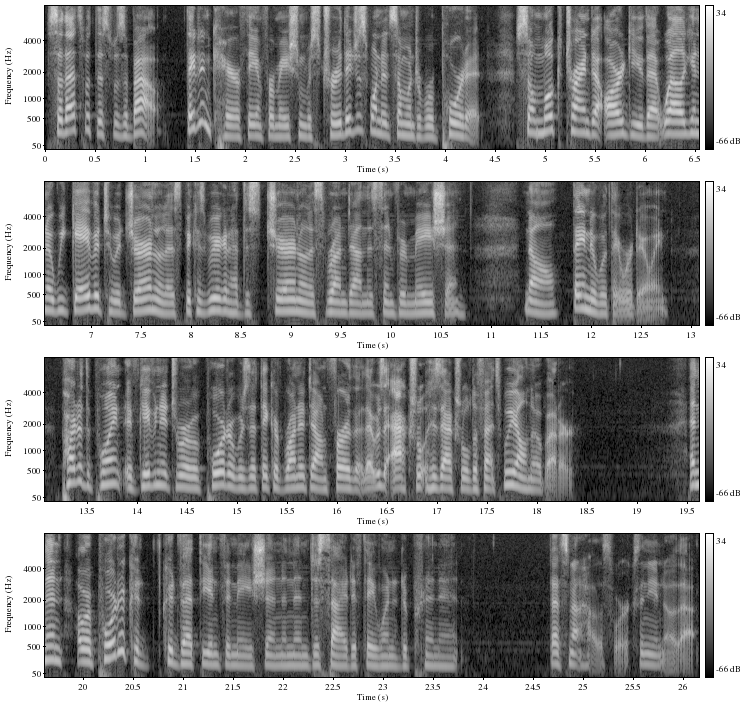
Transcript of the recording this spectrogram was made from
So that's what this was about. They didn't care if the information was true. They just wanted someone to report it. So Mook trying to argue that, well, you know, we gave it to a journalist because we were going to have this journalist run down this information. No, they knew what they were doing part of the point of giving it to a reporter was that they could run it down further. That was actual his actual defense. We all know better. And then a reporter could could vet the information and then decide if they wanted to print it. That's not how this works, and you know that.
